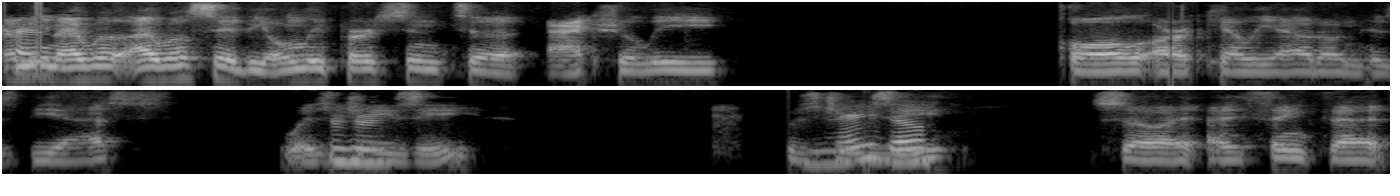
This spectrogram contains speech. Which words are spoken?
I mean, I will I will say the only person to actually call R. Kelly out on his BS was Mhm. Jay Z. Was Jay. Z. So I, I think that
